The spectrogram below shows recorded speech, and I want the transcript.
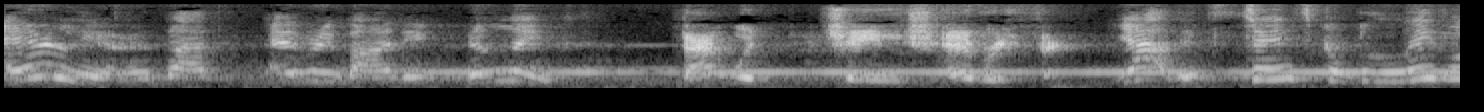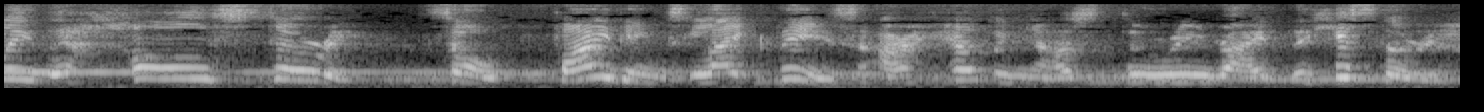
earlier than everybody believed. That would change everything. Yeah, it's changed completely the whole story. So findings like this are helping us to rewrite the history.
